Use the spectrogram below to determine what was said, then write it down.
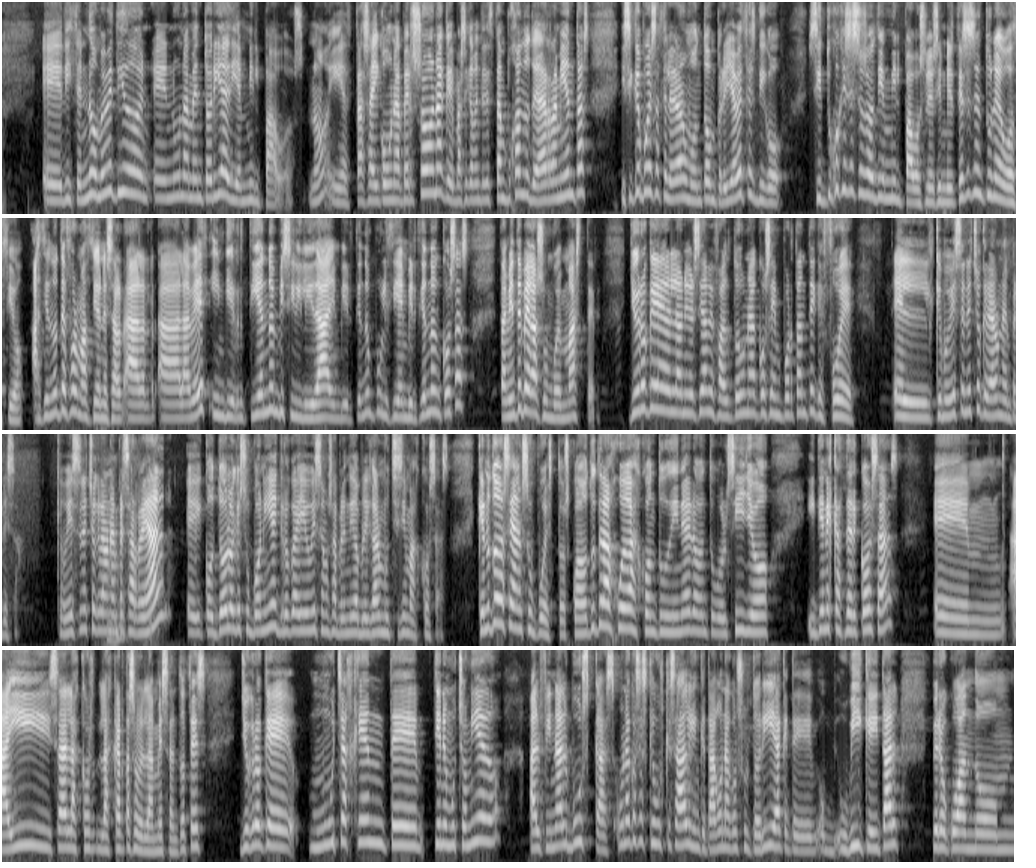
eh, dicen, no, me he metido en, una mentoría de 10.000 pavos, ¿no? Y estás ahí con una persona que básicamente te está empujando, te da herramientas y sí que puedes acelerar un montón, pero yo a veces digo, si tú cogieses esos 10.000 pavos y los invirtieses en tu negocio, haciéndote formaciones a, a, la vez, invirtiendo en visibilidad, invirtiendo en publicidad, invirtiendo en cosas, también te pegas un buen máster. Yo creo que en la universidad me faltó una cosa importante que fue el que me hubiesen hecho crear una empresa. Que me hubiesen hecho crear una empresa real eh, con todo lo que suponía y creo que ahí hubiésemos aprendido a aplicar muchísimas cosas. Que no todos sean supuestos. Cuando tú te la juegas con tu dinero en tu bolsillo y tienes que hacer cosas, em, ahí salen las, las cartas sobre la mesa. Entonces, yo creo que mucha gente tiene mucho miedo al final buscas, una cosa es que busques a alguien que te haga una consultoría, que te ubique y tal, pero cuando mm,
